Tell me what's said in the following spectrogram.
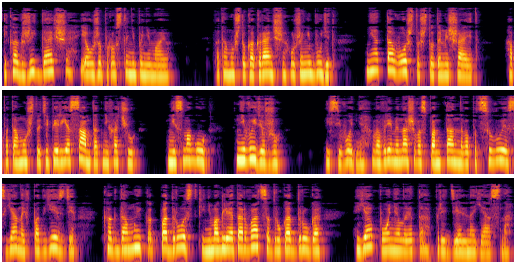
и как жить дальше, я уже просто не понимаю. Потому что, как раньше, уже не будет. Не от того, что что-то мешает, а потому что теперь я сам так не хочу. Не смогу, не выдержу. И сегодня, во время нашего спонтанного поцелуя с Яной в подъезде, когда мы, как подростки, не могли оторваться друг от друга, я понял это предельно ясно.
